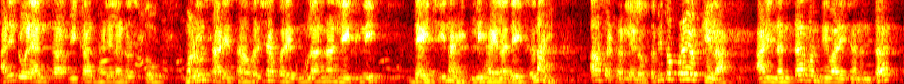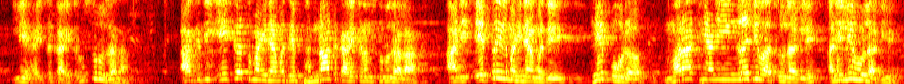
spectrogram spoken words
आणि डोळ्यांचा विकास झालेला नसतो. म्हणून साडेसहा वर्षापर्यंत मुलांना लेखणी द्यायची नाही लिहायला द्यायचं नाही. असं ठरलेलं होतं. मी तो प्रयोग केला आणि नंतर मग दिवाळीच्या नंतर लिहायचा कार्यक्रम सुरू झाला. अगदी एकच महिन्यामध्ये भन्नाट कार्यक्रम सुरू झाला आणि एप्रिल महिन्यामध्ये हे पोरं मराठी आणि इंग्रजी वाचू लागले आणि लिहू लागले.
